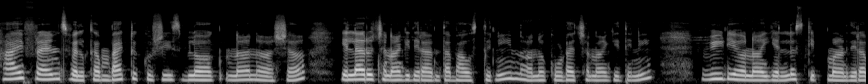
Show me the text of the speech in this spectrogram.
Hi friends welcome back to Khushi's blog ನಾನು ಆಶಾ. ಎಲ್ಲರೂ ಚೆನ್ನಾಗಿದ್ದೀರಾ ಅಂತ ಭಾವಿಸ್ತೀನಿ. ನಾನು ಕೂಡ ಚೆನ್ನಾಗಿದ್ದೀನಿ. ವಿಡಿಯೋನ ಎಲ್ಲೂ ಸ್ಕಿಪ್ ಮಾಡ್ದಿರಾ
